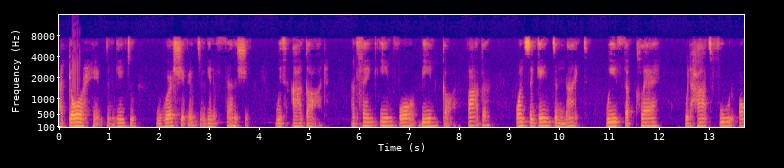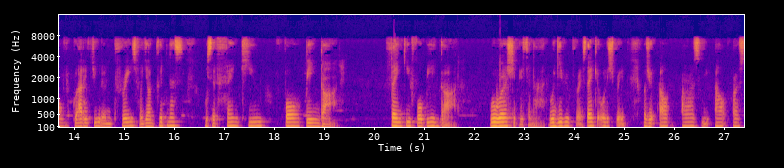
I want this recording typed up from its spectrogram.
adore Him, to begin to worship Him, to begin to fellowship with our God and thank Him for being God. Father, once again tonight, we declare with hearts full of gratitude and praise for your goodness. We say thank you for being God. Thank you for being God. We worship you tonight. We give you praise. Thank you, Holy Spirit, for you help us, you help us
